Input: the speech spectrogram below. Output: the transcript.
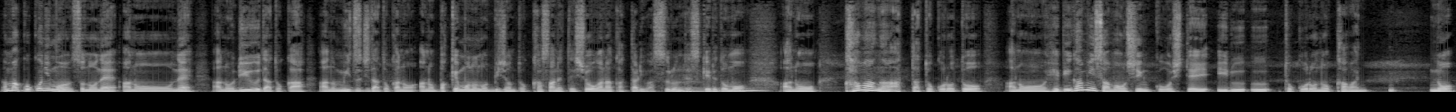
ら、まあ、ここにも、そのね、あのね、あの、竜だとか、あの、水地だとかの、あの、化け物のビジョンと重ねてしょうがなかったりはするんですけれども、あの、川があったところと、あの、蛇神様を信仰しているところの川の、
